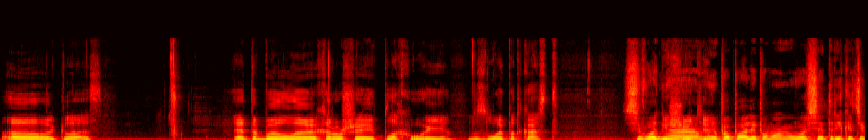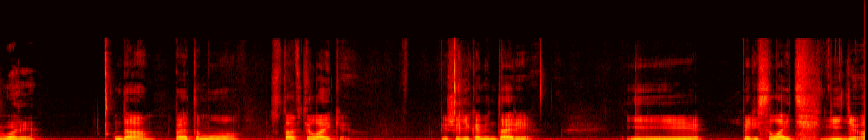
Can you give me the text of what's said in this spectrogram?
О, класс. Это был э, хороший, плохой, злой подкаст. Сегодня Пишите. мы попали, по-моему, во все три категории. Да, поэтому ставьте лайки, пишите комментарии и пересылайте видео.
